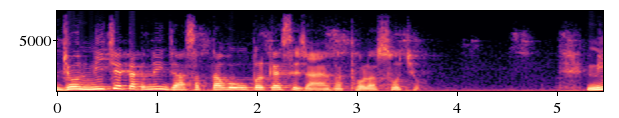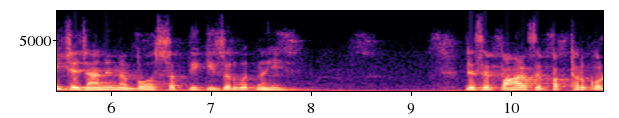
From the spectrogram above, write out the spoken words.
जो नीचे तक नहीं जा सकता, वो ऊपर कैसे जाएगा, थोड़ा सोचो। नीचे जाने में बहुत शक्ति की ज़रूरत नहीं है। जैसे पहाड़ से पत्थर को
